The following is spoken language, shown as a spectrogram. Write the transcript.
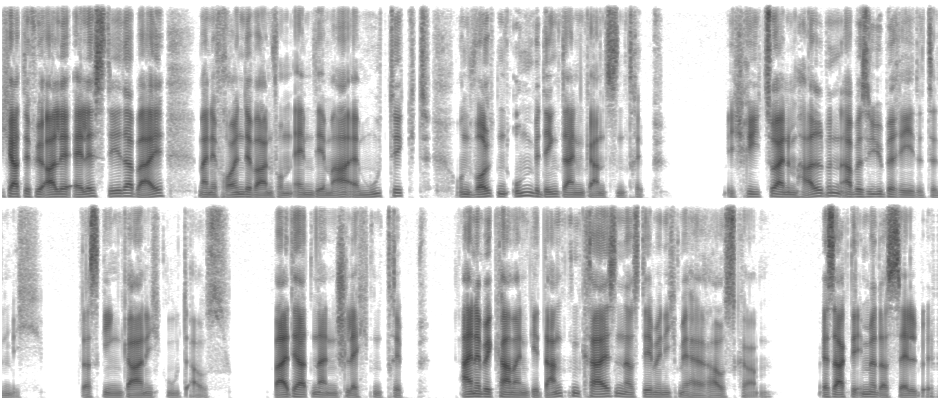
Ich hatte für alle LSD dabei, meine Freunde waren vom MDMA ermutigt und wollten unbedingt einen ganzen Trip. Ich riet zu einem halben, aber sie überredeten mich. Das ging gar nicht gut aus. Beide hatten einen schlechten Trip. Einer bekam ein Gedankenkreisen, aus dem er nicht mehr herauskam. Er sagte immer dasselbe.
